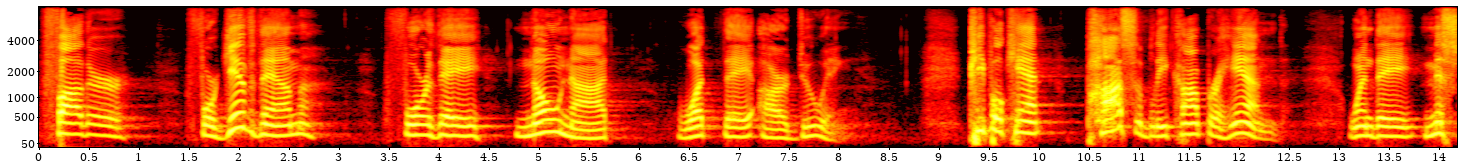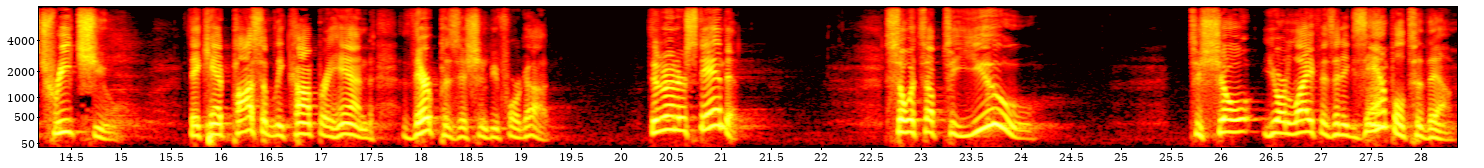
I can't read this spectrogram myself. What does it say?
Father, forgive them, for they know not what they are doing. People can't possibly comprehend when they mistreat you. They can't possibly comprehend their position before God. They don't understand it. So it's up to you to show your life as an example to them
